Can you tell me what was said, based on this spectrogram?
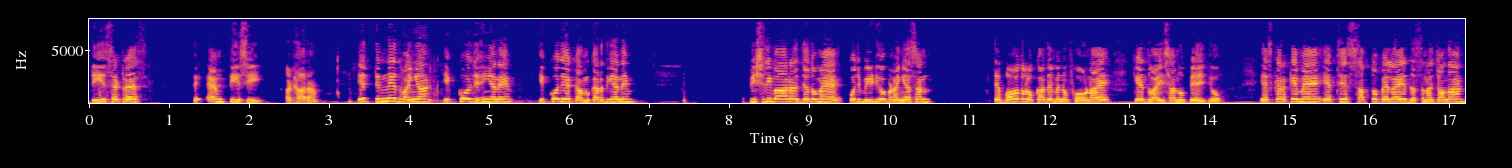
D stress ਤੇ ਐਮਟੀਸੀ 18 ਇਹ ਤਿੰਨੇ ਦਵਾਈਆਂ ਇੱਕੋ ਜਿਹੀਆਂ ਨੇ, ਇੱਕੋ ਜਿਹੇ ਕੰਮ ਕਰਦੀਆਂ ਨੇ। ਪਿਛਲੀ ਵਾਰ ਜਦੋਂ ਮੈਂ ਕੁਝ ਵੀਡੀਓ ਬਣਾਈਆਂ ਸਨ ਤੇ ਬਹੁਤ ਲੋਕਾਂ ਦੇ ਮੈਨੂੰ ਫੋਨ ਆਏ ਕਿ ਇਹ ਦਵਾਈ ਸਾਨੂੰ ਭੇਜ ਦਿਓ। ਇਸ ਕਰਕੇ ਮੈਂ ਇੱਥੇ ਸਭ ਤੋਂ ਪਹਿਲਾਂ ਇਹ ਦੱਸਣਾ ਚਾਹੁੰਦਾ ਹਾਂ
